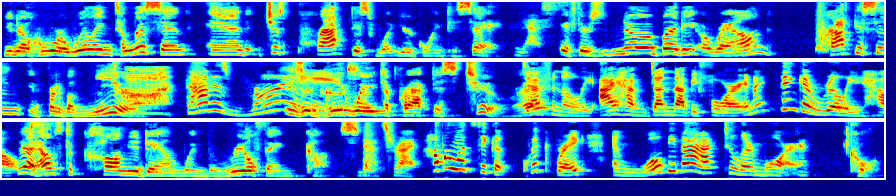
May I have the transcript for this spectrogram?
you know, who are willing to listen and just practice what you're going to say. Yes. If there's nobody around, practicing in front of a mirror that is right. is a good way to practice too, right? Definitely. I have done that before and I think it really helps. Yeah, it helps to calm you down when the real thing comes. That's right. How about let's take a quick break and we'll be back to learn more. Cool.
